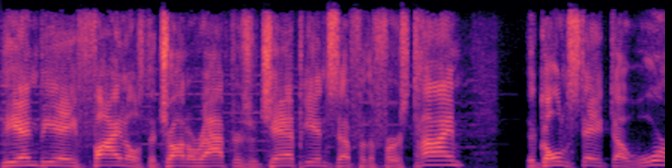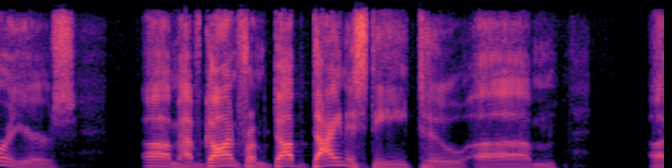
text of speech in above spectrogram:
the NBA Finals. The Toronto Raptors are champions uh, for the first time. The Golden State uh, Warriors um, have gone from dub dynasty to um, uh,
